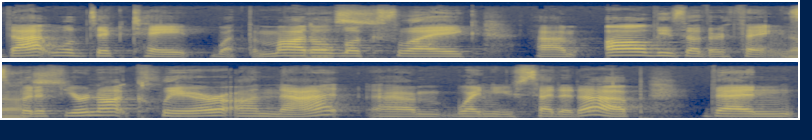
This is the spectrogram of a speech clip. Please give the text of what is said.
That will dictate what the model yes. looks like, um, all these other things. Yes. But if you're not clear on that um, when you set it up, then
